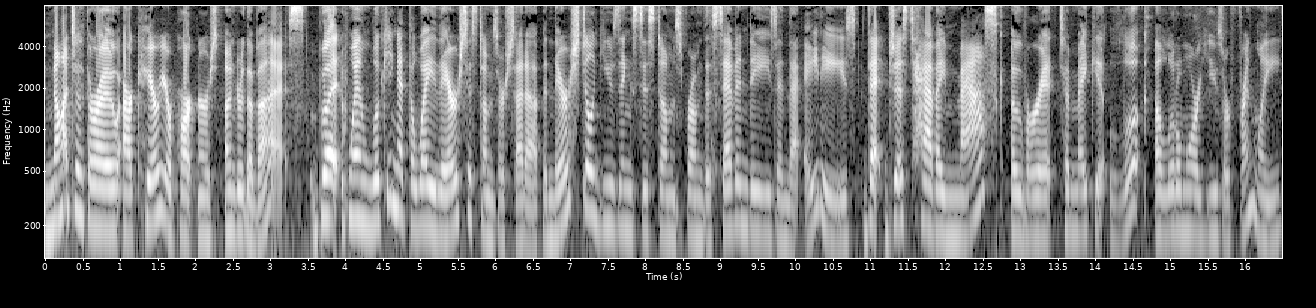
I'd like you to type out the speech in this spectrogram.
not to throw our carrier partners under the bus, but when looking at the way their systems are set up, and they're still using systems from the 70s and the 80s that just have a mask over it to make it look a little more user friendly,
